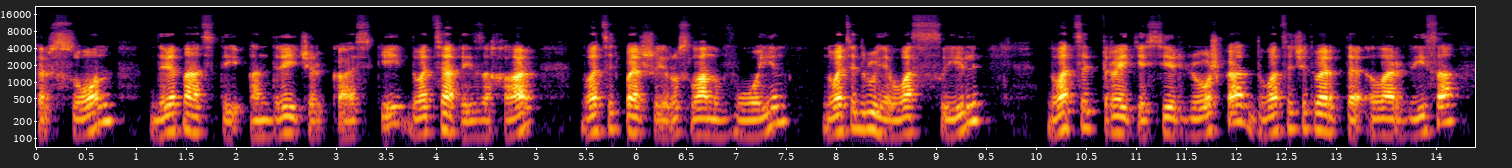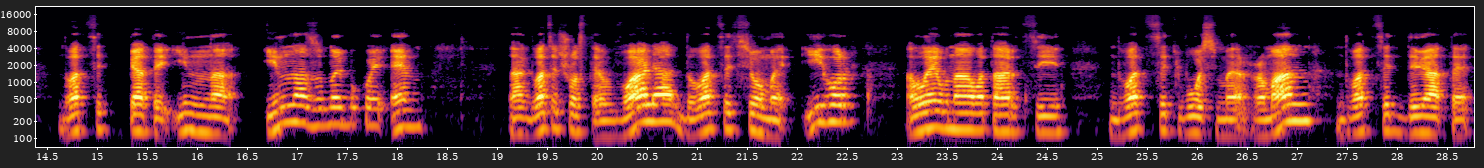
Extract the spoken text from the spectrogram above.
Херсон, 19-й Андрій Черкаський, 20-й Захар, 21-й Руслан Воїн, 22-й Василь, 23-й Сережка, 24-й Лариса, 25-й Інна, Інна з одною буквою Н, так, 26 Валя, 27 Ігор Лев на аватарці, 28 Роман, 29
